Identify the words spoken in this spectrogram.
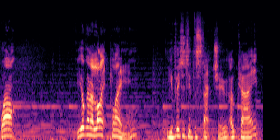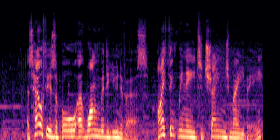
Well, you're going to like playing. You visited the statue. Okay. As healthy as a ball, at one with the universe. I think we need to change maybe.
